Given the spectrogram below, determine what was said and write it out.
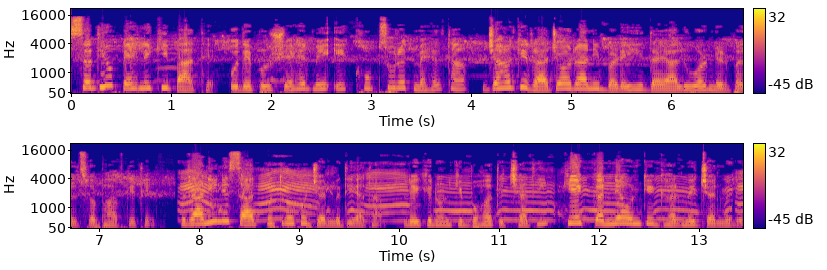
सदियों पहले की बात है। उदयपुर शहर में एक खूबसूरत महल था, जहाँ के राजा और रानी बड़े ही दयालु और निर्बल स्वभाव के थे। रानी ने सात पुत्रों को जन्म दिया था, लेकिन उनकी बहुत इच्छा थी कि एक कन्या उनके घर में जन्म ले।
